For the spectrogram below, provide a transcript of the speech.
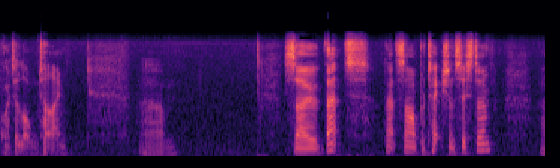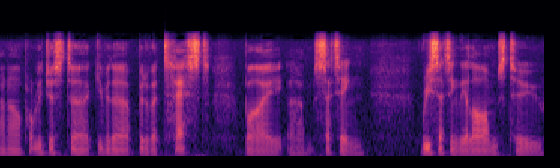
quite a long time. Um, so that's that's our protection system and I'll probably just uh, give it a bit of a test by um, setting resetting the alarms to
